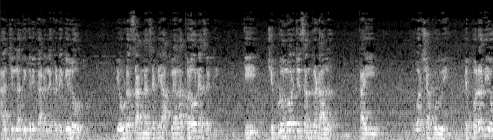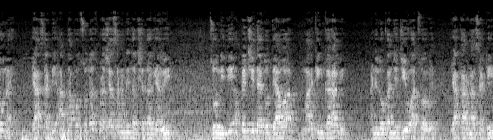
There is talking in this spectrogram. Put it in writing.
आज जिल्हाधिकारी कार्यालयाकडे गेलो होतो. एवढंच सांगण्यासाठी आपल्याला कळवण्यासाठी की चिपळूणवर जे संकट आलं काही वर्षापूर्वी ते परत येऊ नये यासाठी आतापासूनच प्रशासनाने दक्षता घ्यावी जो निधी अपेक्षित आहे तो द्यावा मार्किंग करावी आणि लोकांचे जीव वाचवावेत या कारणासाठी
